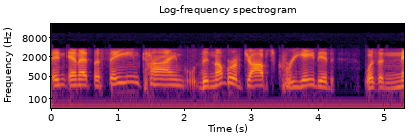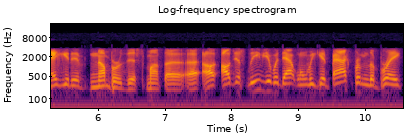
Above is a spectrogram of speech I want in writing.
and, and at the same time, the number of jobs created was a negative number this month. Uh, uh, I'll, I'll just leave you with that. When we get back from the break,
